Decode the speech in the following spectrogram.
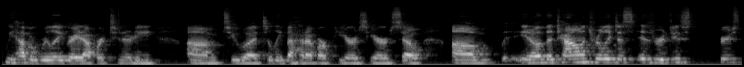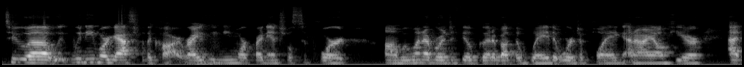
we have a really great opportunity um, to uh, to leap ahead of our peers here. So, um, you know, the challenge really just is reduced to uh, we, we, need more gas for the car, right? Mm-hmm. We need more financial support. Um, we want everyone to feel good about the way that we're deploying NIL here at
